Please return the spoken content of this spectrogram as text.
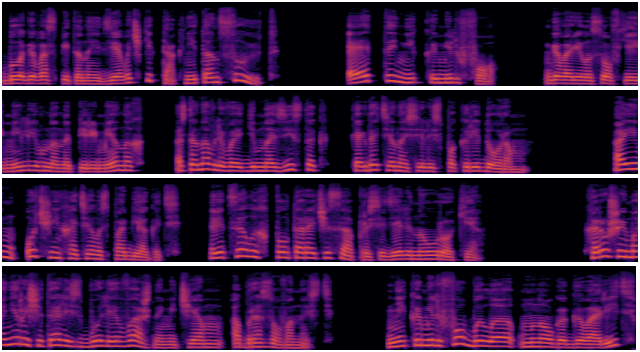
Благовоспитанные девочки так не танцуют. Это не камильфо, говорила Софья Емельевна на переменах, останавливая гимназисток, когда те носились по коридорам. А им очень хотелось побегать, ведь целых полтора часа просидели на уроке. Хорошие манеры считались более важными, чем образованность. Не камильфо было много говорить,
